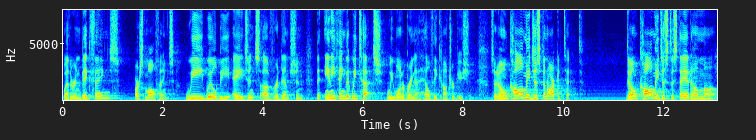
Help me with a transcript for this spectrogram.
whether in big things or small things. We will be agents of redemption. That anything that we touch, we want to bring a healthy contribution. So don't call me just an architect. Don't call me just a stay at home mom.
